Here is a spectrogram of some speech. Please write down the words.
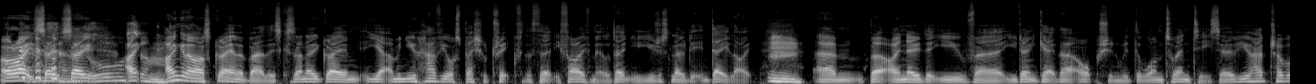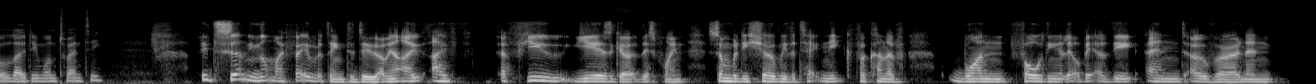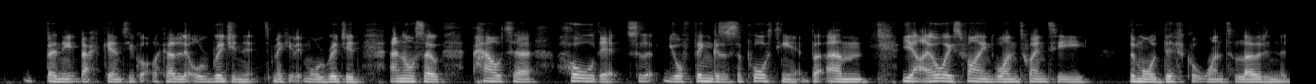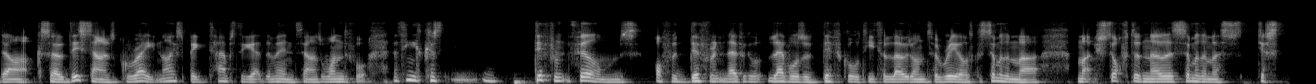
All right, so so awesome. I, am going to ask Graham about this because I know Graham. Yeah, I mean you have your special trick for the 35mm, don't you? You just load it in daylight. Mm. Um, but I know that you've uh, you don't get that option with the 120. So have you had trouble loading 120? It's certainly not my favorite thing to do. I mean, I, I've a few years ago at this point, somebody showed me the technique for kind of one folding a little bit of the end over and then bending it back again so you've got like a little ridge in it to make it a bit more rigid and also how to hold it so that your fingers are supporting it but um yeah i always find 120 the more difficult one to load in the dark. So this sounds great. Nice big tabs to get them in. Sounds wonderful. The thing is, because different films offer different level, levels of difficulty to load onto reels, because some of them are much softer than others. Some of them are just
